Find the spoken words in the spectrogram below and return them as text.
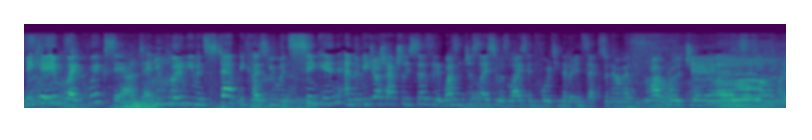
became like quicksand, and you couldn't even step because you would sink in. And the Midrash actually says that it wasn't just lice; it was lice and 14 other insects. So now imagine cockroaches Oh my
